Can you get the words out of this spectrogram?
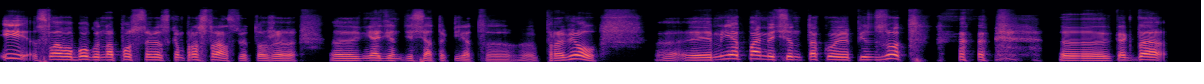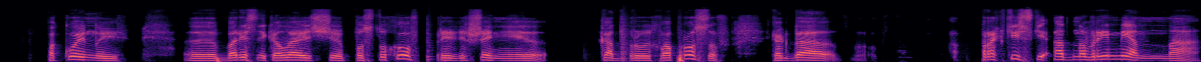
и, слава богу, на постсоветском пространстве тоже э, не один десяток лет провел. Мне памятен такой эпизод, когда покойный э, Борис Николаевич Пастухов при решении кадровых вопросов, когда практически одновременно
